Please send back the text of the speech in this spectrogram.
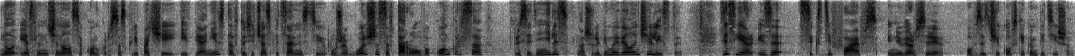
Ну, если начинался конкурс со скрипачей и пианистов, то сейчас специальностей уже больше. Со второго конкурса присоединились наши любимые виолончелисты. This year is a 65th anniversary of the Tchaikovsky competition.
